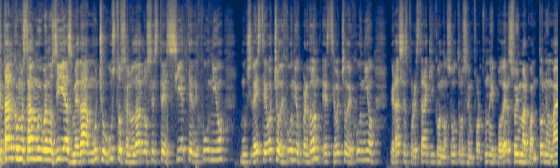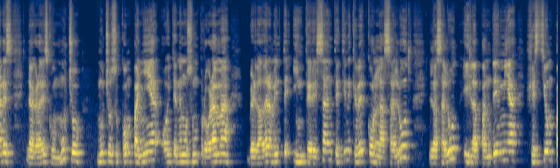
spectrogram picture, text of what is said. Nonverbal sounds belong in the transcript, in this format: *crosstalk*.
¿qué tal? ¿Cómo están? Muy buenos días. Me da mucho gusto saludarlos este 7 de junio, este 8 de junio, perdón, este 8 de junio. Gracias por estar aquí con nosotros en Fortuna y Poder. Soy Marco Antonio Mares. Le agradezco mucho, mucho su compañía. Hoy tenemos un programa verdaderamente interesante. Tiene que ver con la salud, la salud y la pandemia, gestión,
